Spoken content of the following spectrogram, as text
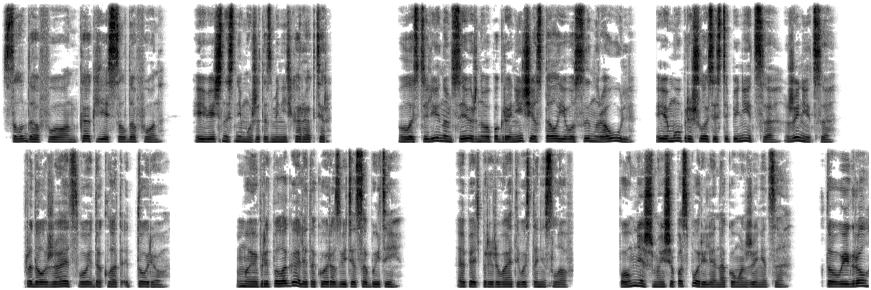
«Солдафон, как есть солдафон, и вечность не может изменить характер. Властелином северного пограничья стал его сын Рауль. Ему пришлось остепениться, жениться. Продолжает свой доклад Этторио. Мы предполагали такое развитие событий. Опять прерывает его Станислав. Помнишь, мы еще поспорили, на ком он женится? Кто выиграл?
